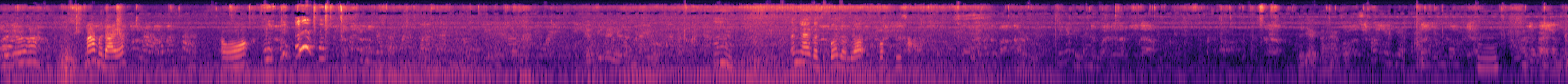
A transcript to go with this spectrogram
เฮ้ยดื้อค่ะมาเมื่อใดอะ โอ้อืมอันใหญ่ก็จะเบิ้ลเลยเยอะบอกคือขาวจะแยกต่างหากเหรออืมอาจจะขายครับเนี่ย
